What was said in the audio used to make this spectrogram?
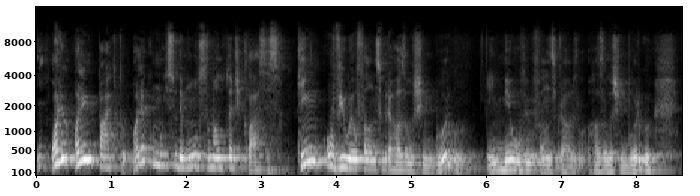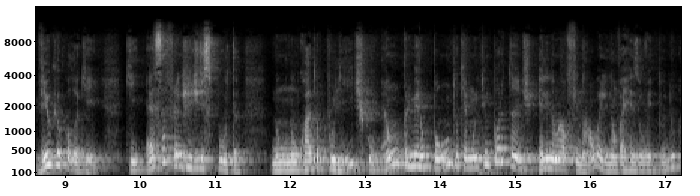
E olha, olha o impacto, olha como isso demonstra uma luta de classes. Quem ouviu eu falando sobre a Rosa Luxemburgo, quem me ouviu falando sobre a Rosa Luxemburgo, viu que eu coloquei que essa frente de disputa num, num, quadro político é um primeiro ponto que é muito importante. Ele não é o final, ele não vai resolver tudo,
